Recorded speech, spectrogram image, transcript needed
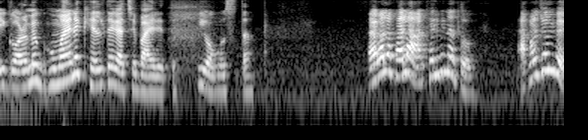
এই গরমে ঘুমায় না, খেলতে গেছে বাইরেতে। কি অবস্থা? হয়ে গেল আর খেলবি না তো? এখন চলবে?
